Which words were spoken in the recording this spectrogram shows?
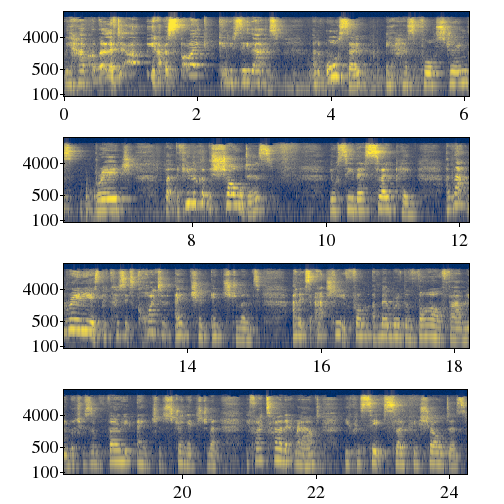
We have, I'm going to lift it up, we have a spike, can you see that? And also it has four strings, bridge, but if you look at the shoulders, you'll see they're sloping. And that really is because it's quite an ancient instrument and it's actually from a member of the viol family, which was a very ancient string instrument. If I turn it round, you can see its sloping shoulders.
